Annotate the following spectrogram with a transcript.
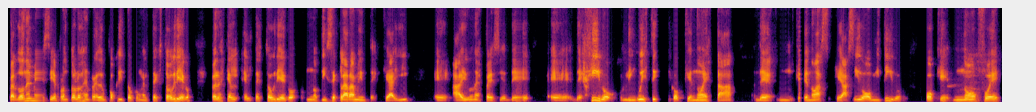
Perdónenme si de pronto los enredé un poquito con el texto griego, pero es que el, texto griego nos dice claramente que ahí eh, hay una especie de, eh, de giro lingüístico que no está, de, que, no ha, que ha sido omitido o que no fue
